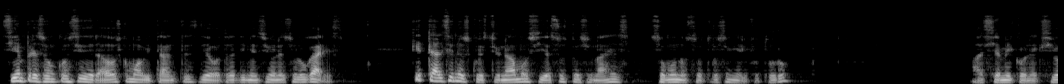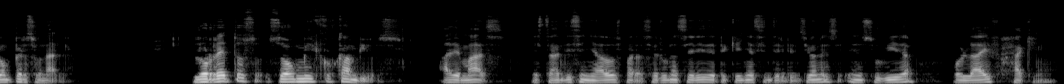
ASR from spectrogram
siempre son considerados como habitantes de otras dimensiones o lugares. ¿Qué tal si nos cuestionamos si esos personajes somos nosotros en el futuro? hacia mi conexión personal. Los retos son microcambios. Además, están diseñados para hacer una serie de pequeñas intervenciones en su vida o life hacking,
